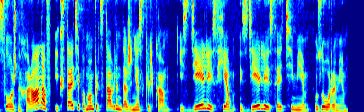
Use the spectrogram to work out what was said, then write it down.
сложных аранов. И, кстати, по-моему, представлен даже несколько изделий, схем изделий с этими узорами.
